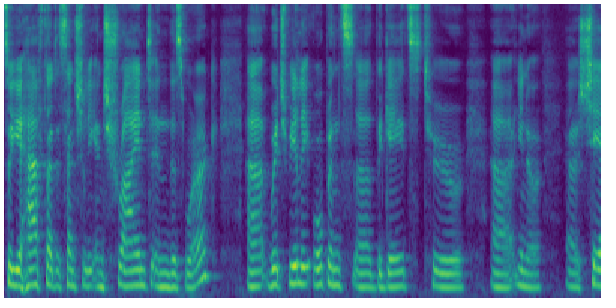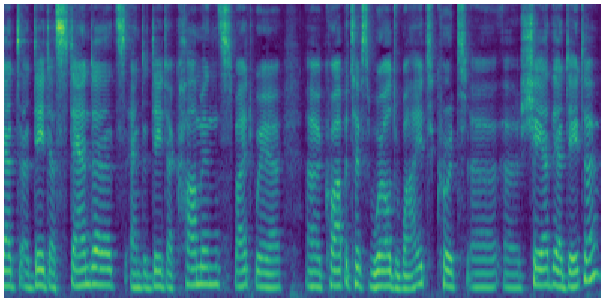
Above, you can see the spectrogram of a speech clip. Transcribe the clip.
So you have that essentially enshrined in this work, uh, which really opens the gates to you know uh, shared uh, data standards and data commons, right, where uh, cooperatives worldwide could uh, uh, share their data.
